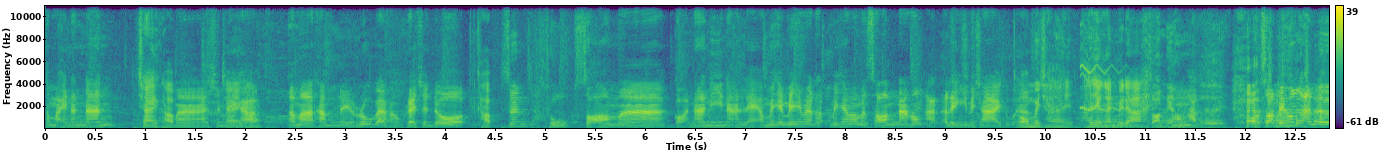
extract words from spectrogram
สมัยนั้นใช่ครับ ๆ มาใช่ไหมใช่คครัรับบแล้วมาทำในรูปแบบของ Crescendo ครับ ซึ่งถูกซ้อมมาก่อนหน้านี้นานแล้ว ไม่ใช่ไม่ใช่ว่าไม่ใช่ว่ามันซ้อมหน้าห้องอัดอะไรอย่างงี้ไม่ใช่ถูกไหมคอ๋อรับไม่ใช่ ถ้าอย่างนั้นไม่ได้ซ้อมในห้องอัดเลย อ๋อซ้อมในห้องอัดเล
